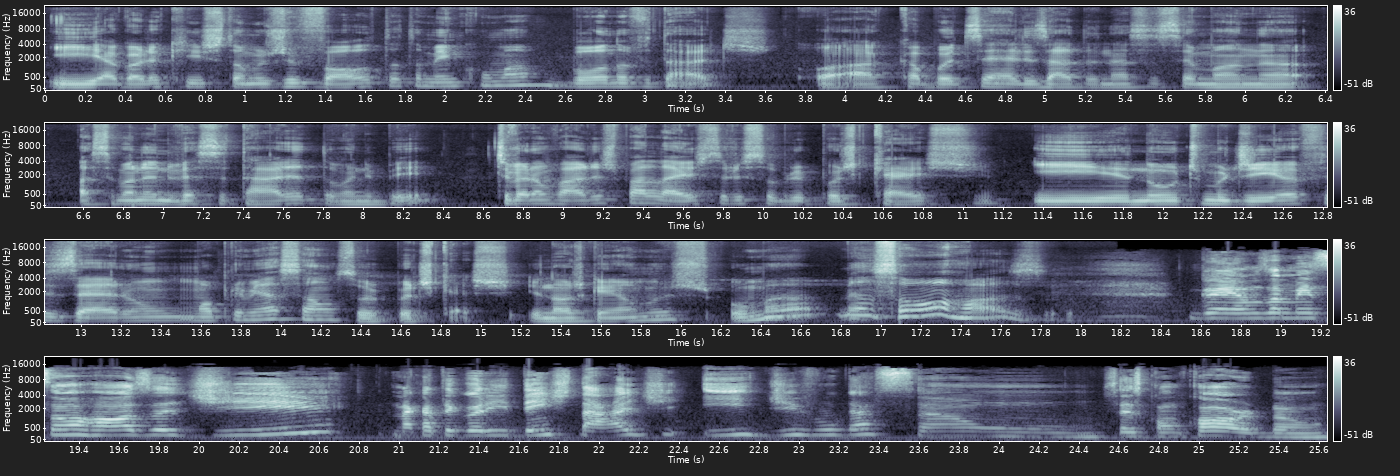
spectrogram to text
E agora que estamos de volta também com uma boa novidade. Acabou de ser realizada nessa semana a semana universitária da UNB. Tiveram várias palestras sobre podcast e no último dia fizeram uma premiação sobre podcast. E nós ganhamos uma menção honrosa. Ganhamos a menção honrosa de na categoria Identidade e Divulgação. Vocês concordam?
